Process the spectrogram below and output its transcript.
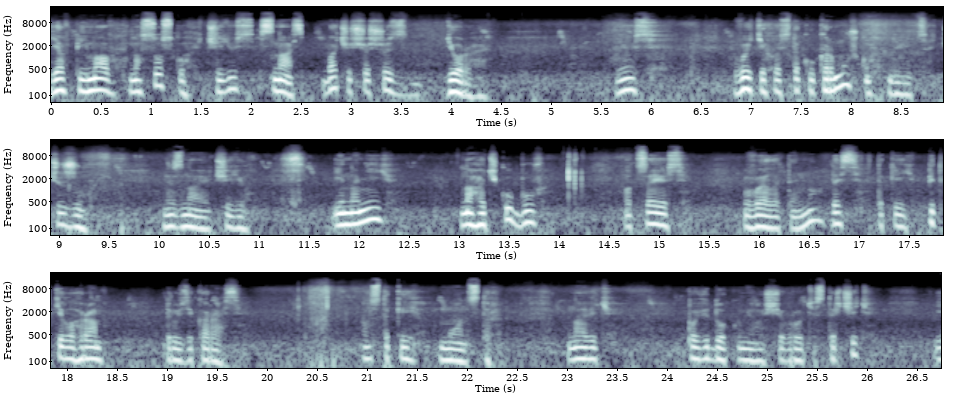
Я впіймав на соску чиюсь снасть. Бачу, що щось дьоргає. І ось витяг ось таку кормушку, дивіться, чужу, не знаю чию. І на ній на гачку був оцей ось велетень. Ну, десь такий під кілограм, друзі, карась. Ось такий монстр. Навіть повідок у нього ще в роті стерчить і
